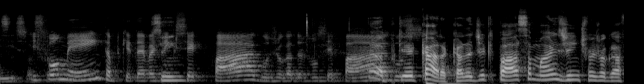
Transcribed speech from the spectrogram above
Isso. E fomenta, porque daí vai Sim. ter que ser pago, os jogadores vão ser pagos. É, porque, cara, cada dia que passa, mais gente vai jogar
